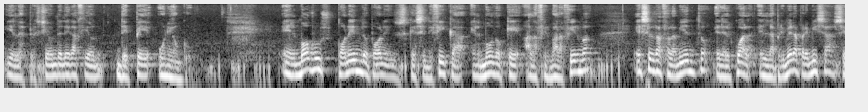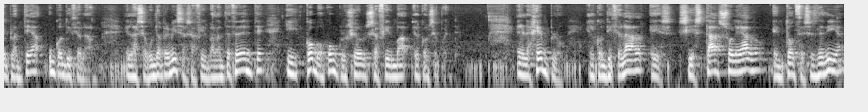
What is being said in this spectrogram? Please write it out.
y en la expresión de negación de P unión Q. El modus ponendo ponens, que significa el modo que al afirmar afirma, es el razonamiento en el cual en la primera premisa se plantea un condicional, en la segunda premisa se afirma el antecedente y como conclusión se afirma el consecuente. En el ejemplo, el condicional es si está soleado, entonces es de día,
